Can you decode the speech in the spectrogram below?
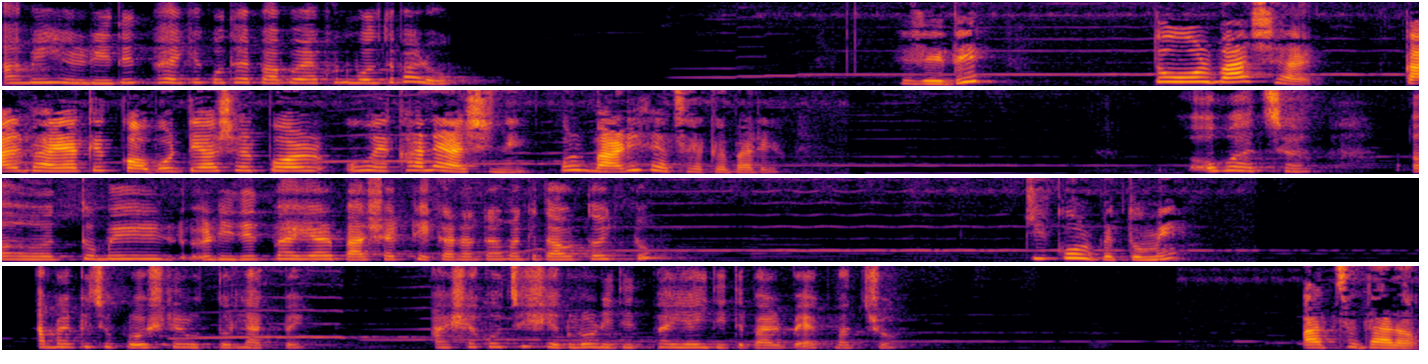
আমি হৃদিত ভাইকে কোথায় পাবো এখন বলতে পারো? রিদিত তো ওর বাসায়। কাল ভাইয়াকে কবর দিয়ে আসার পর ও এখানে আসেনি। ওর বাড়ি গেছে একেবারে। ও আচ্ছা আহ, তুমি হৃদিত ভাইয়ার বাসার ঠিকানাটা আমাকে দাও তো একটু। কি করবে তুমি? আমার কিছু প্রশ্নের উত্তর লাগবে। আশা করছি সেগুলো হৃদিত ভাইয়াই দিতে পারবে একমাত্র। আচ্ছা দাঁড়াও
